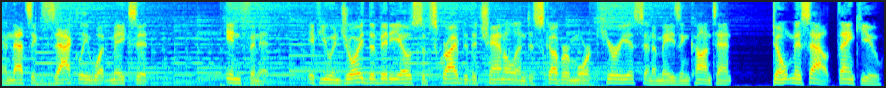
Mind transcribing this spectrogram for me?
And that's exactly what makes it infinite. If you enjoyed the video subscribe to the channel and discover more curious and amazing content. Don't miss out, thank you.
